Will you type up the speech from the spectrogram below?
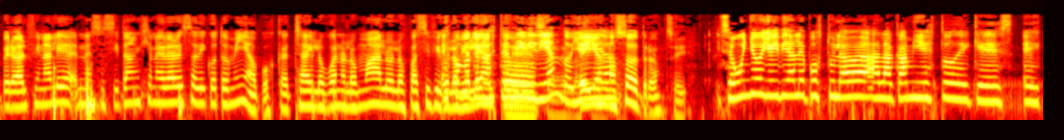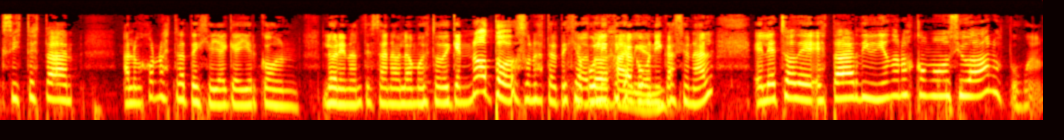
pero al final eh, necesitan generar esa dicotomía, pues, ¿cachai? Los buenos, los malos, los pacíficos, Es los como que nos violentos. estén dividiendo. Yo ellos, ya- nosotros. Sí. Según yo, yo hoy día le postulaba a la Cami esto de que es- existe esta, a lo mejor no estrategia, ya que ayer con Lorena Antesana hablamos de esto de que no todo es una estrategia No todo es política comunicacional, el hecho de estar dividiéndonos como ciudadanos, pues bueno,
